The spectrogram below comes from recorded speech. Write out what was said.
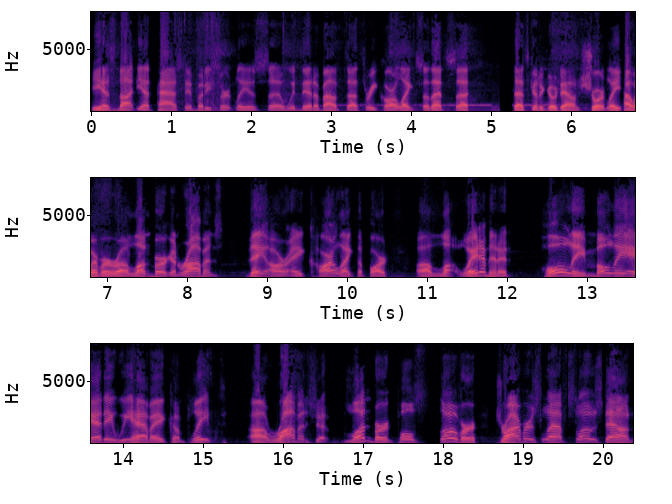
He has not yet passed him, but he certainly is uh, within about uh, three car lengths. So that's uh, that's going to go down shortly. However, uh, Lundberg and Robbins they are a car length apart. Uh, lo- wait a minute! Holy moly, Andy! We have a complete Robbins. Lundberg pulls over. Driver's left slows down.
